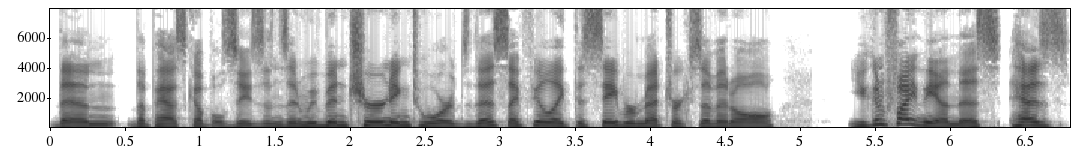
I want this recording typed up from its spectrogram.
than the past couple seasons. And we've been churning towards this. I feel like the sabermetrics of it all, you can fight me on this, has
